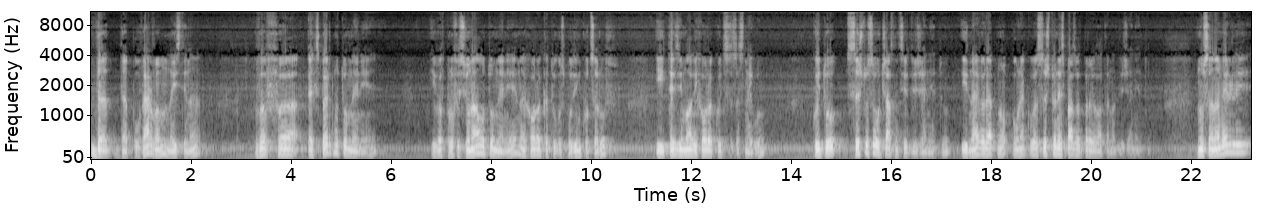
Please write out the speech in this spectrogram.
да, да повярвам наистина в експертното мнение и в професионалното мнение на хора като господин Коцаров и тези млади хора, които са с него, които също са участници в движението и най-вероятно понякога също не спазват правилата на движението, но са намерили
